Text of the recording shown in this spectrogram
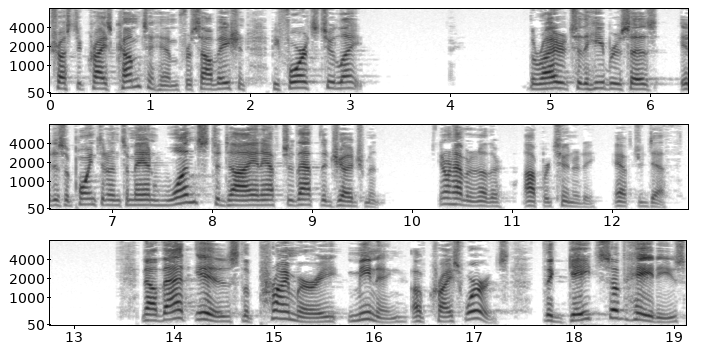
trusted Christ, come to Him for salvation before it's too late. The writer to the Hebrews says, It is appointed unto man once to die, and after that the judgment. You don't have another opportunity after death. Now that is the primary meaning of Christ's words. The gates of Hades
